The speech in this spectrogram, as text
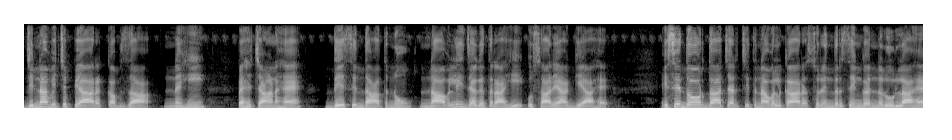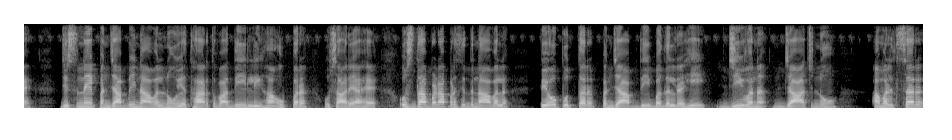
ਜਿਨ੍ਹਾਂ ਵਿੱਚ ਪਿਆਰ ਕਬਜ਼ਾ ਨਹੀਂ ਪਹਿਚਾਣ ਹੈ, ਦੇ ਸਿਧਾਂਤ ਨੂੰ ਨਾਵਲੀ ਜਗਤ ਰਾਹੀਂ ਉਸਾਰਿਆ ਗਿਆ ਹੈ। ਇਸੇ ਦੌਰ ਦਾ ਚਰਚਿਤ ਨਾਵਲਕਾਰ ਸੁਰਿੰਦਰ ਸਿੰਘ ਨਰੂਲਾ ਹੈ ਜਿਸ ਨੇ ਪੰਜਾਬੀ ਨਾਵਲ ਨੂੰ ਯਥਾਰਥਵਾਦੀ ਲੀਹਾਂ ਉੱਪਰ ਉਸਾਰਿਆ ਹੈ। ਉਸ ਦਾ ਬੜਾ ਪ੍ਰਸਿੱਧ ਨਾਵਲ, ਪਿਓ ਪੁੱਤਰ ਪੰਜਾਬ ਦੀ ਬਦਲ ਰਹੀ ਜੀਵਨ ਜਾਂਚ ਨੂੰ ਅੰਮ੍ਰਿਤਸਰ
